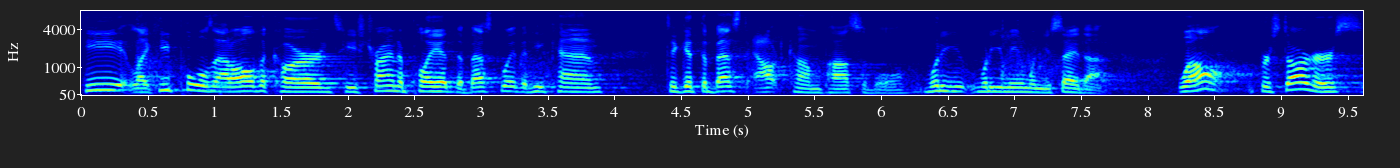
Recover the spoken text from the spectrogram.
he, like, he pulls out all the cards. He's trying to play it the best way that he can to get the best outcome possible. What do you, what do you mean when you say that? Well, for starters,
